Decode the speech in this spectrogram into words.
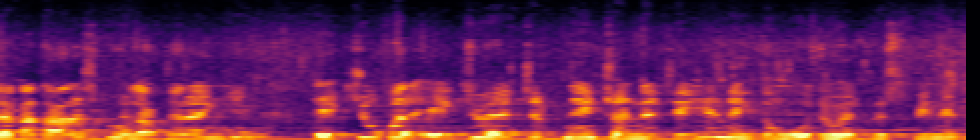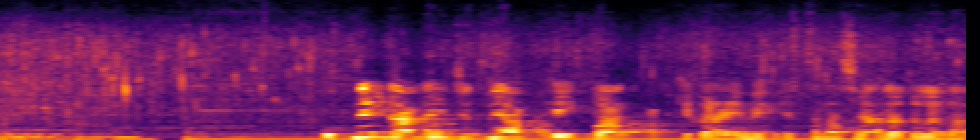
लगातार इसको हिलाते रहेंगे। एक के ऊपर एक जो है चिप नहीं चढ़ने चाहिए, नहीं तो वो जो है क्रिस्पी नहीं बनेगी। उतने ही डालें जितने आप एक बार आपकी कढ़ाई में इस तरह से अलग अलग आ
